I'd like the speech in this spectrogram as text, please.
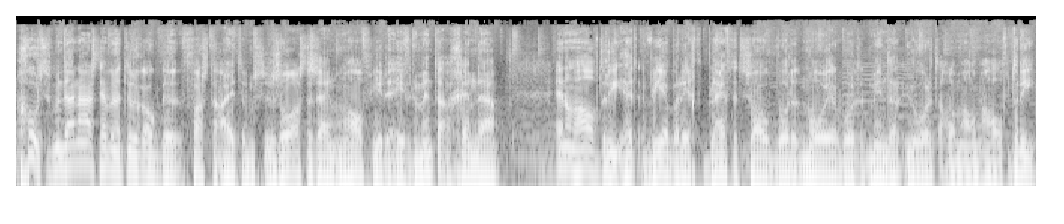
Goed, maar daarnaast hebben we natuurlijk ook de vaste items zoals er zijn om half vier de evenementenagenda... En om half drie het weerbericht. Blijft het zo, wordt het mooier, wordt het minder. U hoort het allemaal om half drie.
